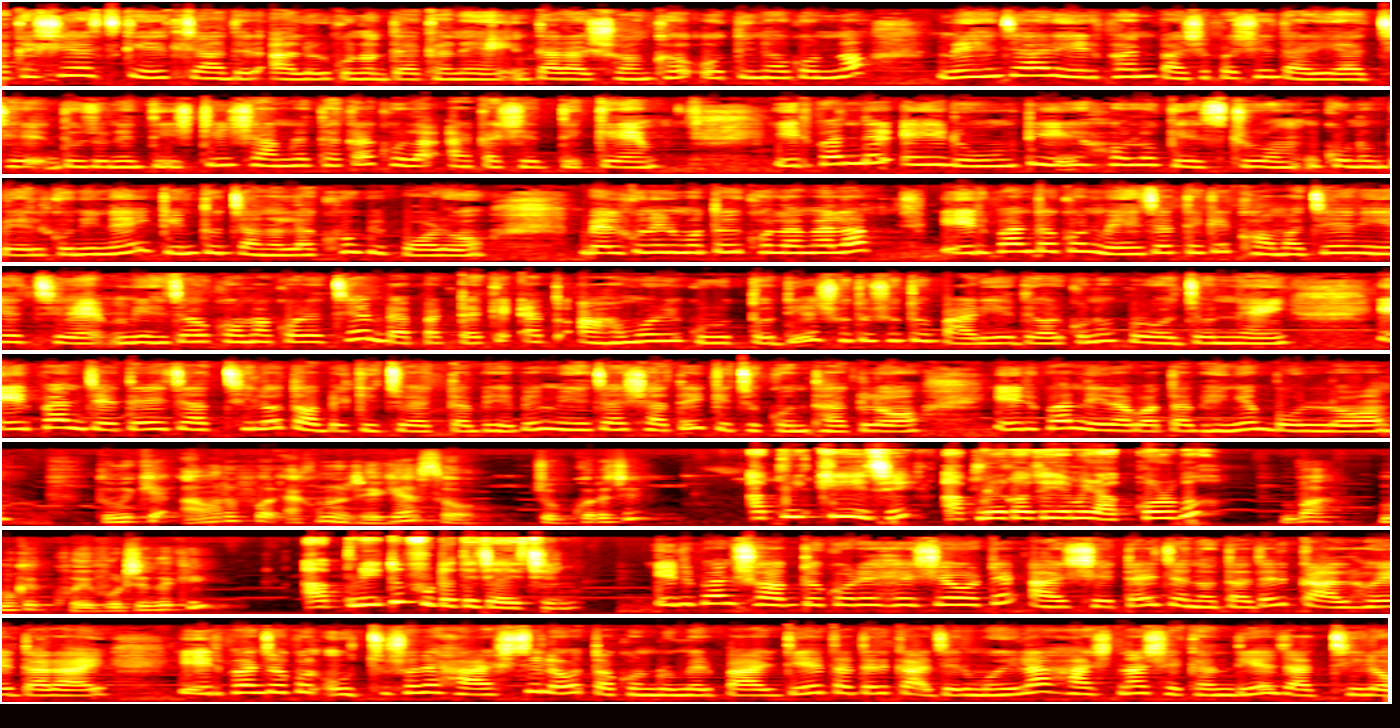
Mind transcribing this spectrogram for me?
আকাশে আজকে চাঁদের আলোর কোনো দেখা নেই। তারার সংখ্যা অতি নগণ্য। মেহজা আর ইরফান পাশাপাশি দাঁড়িয়ে আছে। দুজনের দৃষ্টি সামনে থাকা খোলা আকাশের দিকে। ইরফানদের এই রুমটি হলো গেস্ট রুম। কোনো বেলকনি নেই, কিন্তু জানালা খুবই বড়। বেলকনির মতোই খোলামেলা। ইরফান তখন মেহজা থেকে ক্ষমা চেয়ে নিয়েছে। মেহজাও ক্ষমা করেছে। ব্যাপারটাকে এত আহামরি গুরুত্ব দিয়ে শুধু শুধু বাড়িয়ে দেওয়ার কোনো প্রয়োজন নেই। ইরফান যেতেই চাচ্ছিল, তবে কিছু একটা ভেবে মেহজার সাথে কিছুক্ষণ থাকল। ইরফান নিরাপত্তা ভেঙে বলল তুমি কি আমার উপর এখনও রেগে আছো? চুপ করে যে। আপনি কি যে? আপনার কথাই আমি রাগ করব? বাহ মুখে খই ফুটছে দেখি। আপনিই তো ফুটাতে চাইছেন। ইরফান শব্দ করে হেসে ওঠে, আর সেটাই যেন তাদের কাল হয়ে দাঁড়ায়। ইরফান যখন উচ্চস্বরে হাসছিল, তখন রুমের পাশ দিয়ে তাদের কাজের মহিলা হাসনা সেখান দিয়ে যাচ্ছিল।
